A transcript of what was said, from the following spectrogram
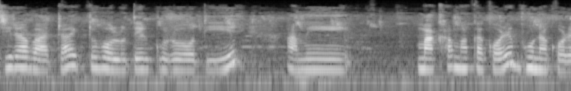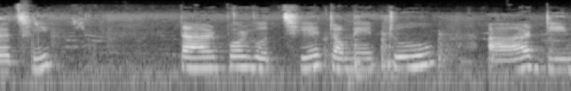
জিরা বাটা, একটু হলুদের গুঁড়ো দিয়ে আমি মাখা মাখা করে ভুনা করেছি। তারপর হচ্ছে টমেটো আর ডিম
